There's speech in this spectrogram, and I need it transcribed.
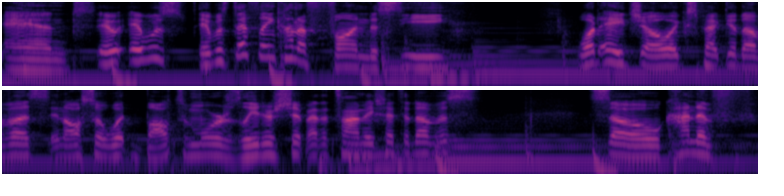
And it, it was it was definitely kind of fun to see what HO expected of us and also what Baltimore's leadership at the time expected of us. So, kind of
